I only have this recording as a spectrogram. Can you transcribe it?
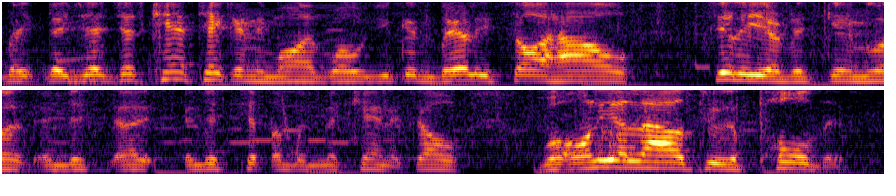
they, just, can't take it anymore. Well, you can barely saw how silly of this game looks in this uh, in this tip of the mechanic. So we're only allowed to, to pull this.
